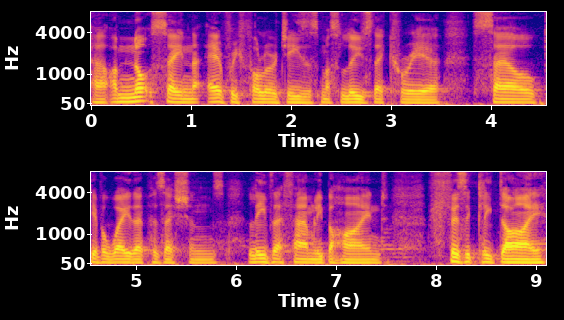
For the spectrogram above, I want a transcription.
Uh, I'm not saying that every follower of Jesus must lose their career, sell, give away their possessions, leave their family behind, physically die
